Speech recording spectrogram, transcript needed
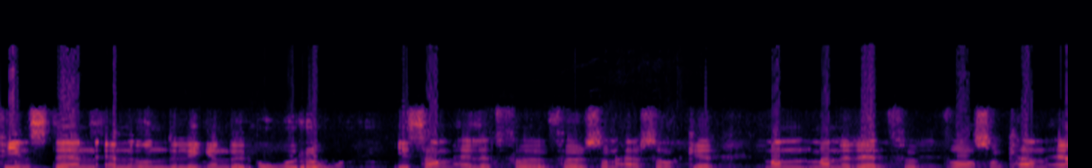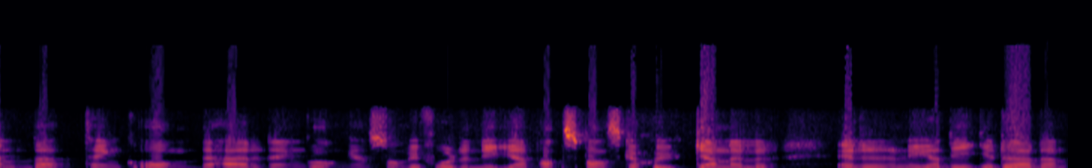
finns det en, en underliggande oro i samhället för, för sådana här saker. Man, man är rädd för vad som kan hända. Tänk om det här är den gången som vi får den nya spanska sjukan eller, eller den nya digerdöden.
